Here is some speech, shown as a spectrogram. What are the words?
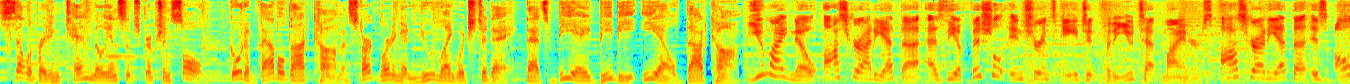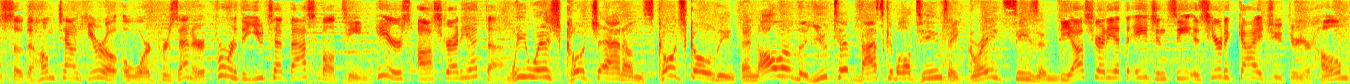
Celebrating 10 million subscriptions sold. Go to babbel.com and start learning a new language today. That's B A B B E L dot com. You might know Oscar Arieta as the official insurance agent for the UTEP Miners. Oscar Arieta is also the Hometown Hero Award presenter for the UTEP basketball team. Here's Oscar Arieta. We wish Coach Adams, Coach Golding, and all of the UTEP basketball teams a great season. The Oscar Arieta Agency is here to guide you through your home,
